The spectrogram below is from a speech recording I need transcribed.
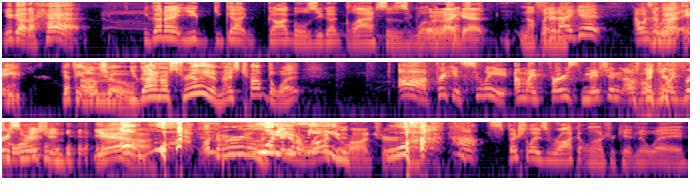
You got a hat. You gotta you you got goggles, you got glasses. What, What did I get? Nothing. What did I get? I wasn't You got looking. Eight. You got the Um, Ocho. You got an Australian. Nice job. The what? Ah, freaking sweet! On my first mission of On your one first door? mission. Yeah. Oh, what? Unheard of. What do you got a rocket mean? launcher. What? Ah. Specialized rocket launcher kit? No way.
